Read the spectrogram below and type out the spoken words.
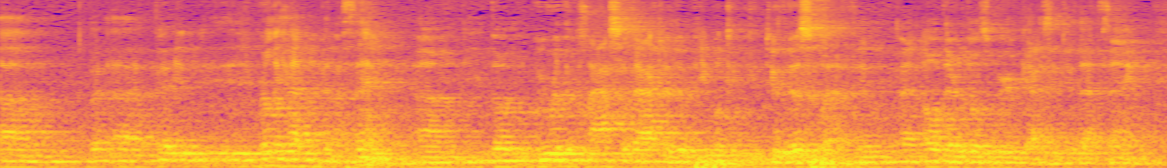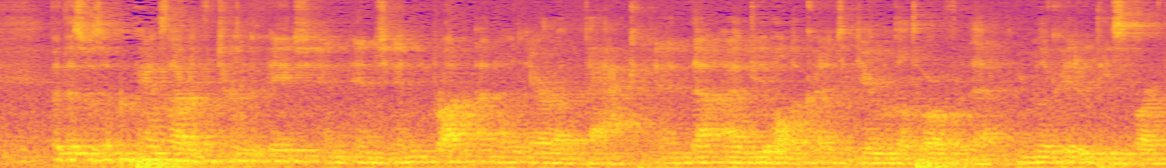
um, but, uh, but it, it really hadn't been a thing. Um, though we were the class of actor that people could, could do this with, and, and oh, there are those weird guys that do that thing. But this was a Pan's Labyrinth turned the page and, and, and brought an old era back, and that I give all the credit to Guillermo del Toro for that. He really created a piece of art.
